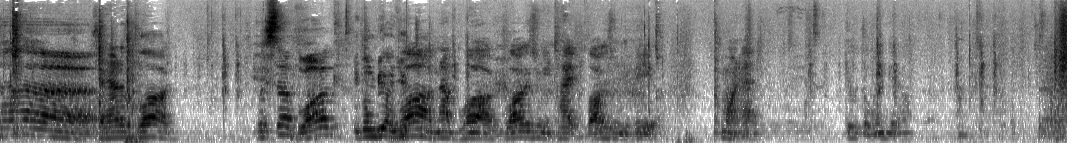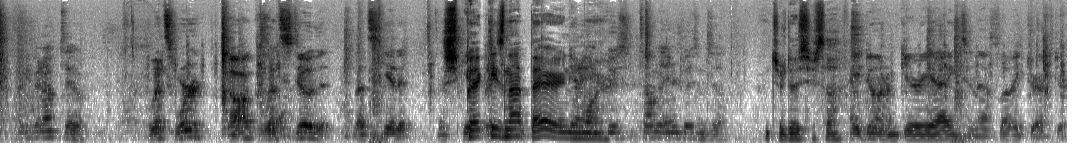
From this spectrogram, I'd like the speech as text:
Ah, Say hi to the vlog. what's up, blog? It's gonna be on Vlog, YouTube. not blog. Vlog is when you type. Vlog is when you video. Come on, Ed. Get with the lingo. What have you been up to? Let's work, dog. Let's do it. Let's get it. Let's get Becky's not there Yeah, anymore. introduce- Tell him to introduce himself. Introduce yourself. How you doing? I'm Gary Addington, athletic director.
